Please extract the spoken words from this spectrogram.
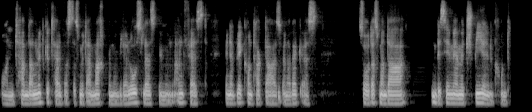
Und haben dann mitgeteilt, was das mit einem macht, wenn man wieder loslässt, wie man anfasst, wenn der Blickkontakt da ist, wenn er weg ist, sodass man da 'n bisschen mehr mit spielen konnte.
